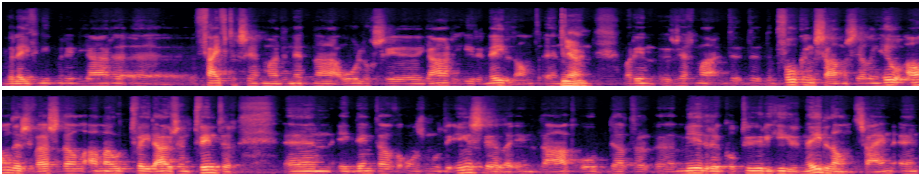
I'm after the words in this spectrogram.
We leven niet meer in de jaren eh 50, zeg maar, de net na oorlogsjaren hier in Nederland. En, Ja. en waarin eh, zeg maar, de, de, de bevolkingssamenstelling heel anders was dan anno 2020. En ik denk dat we ons moeten instellen inderdaad op dat er eh, meerdere culturen hier in Nederland zijn. En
